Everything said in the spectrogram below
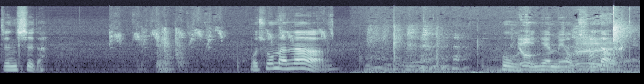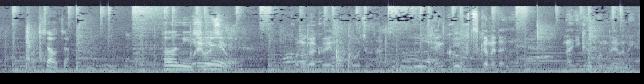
真是的。我出门了。 不，今天没有迟到。哦，校长。呃，你是？この学園の校長だ。転校2日目だが、何か問題はないか。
